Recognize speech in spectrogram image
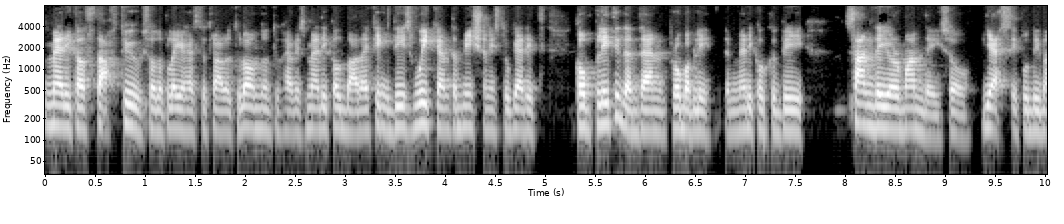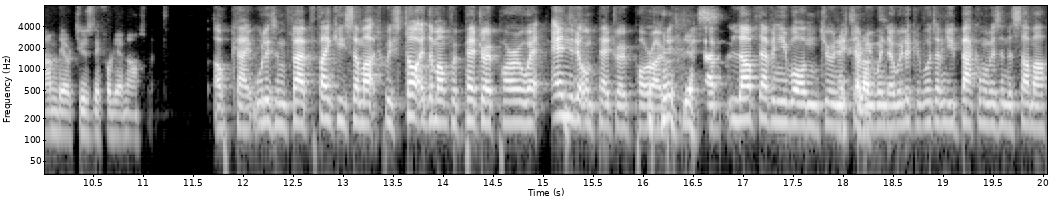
medical stuff too. So the player has to travel to London to have his medical. But I think this weekend the mission is to get it completed, and then probably the medical could be Sunday or Monday. So yes, it will be Monday or Tuesday for the announcement. Okay, well, listen, Fab, thank you so much. We started the month with Pedro Porro. We're ending it on Pedro Porro. yes. Uh, loved having you on during Thanks this January window. We're looking forward to having you back on with us in the summer.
